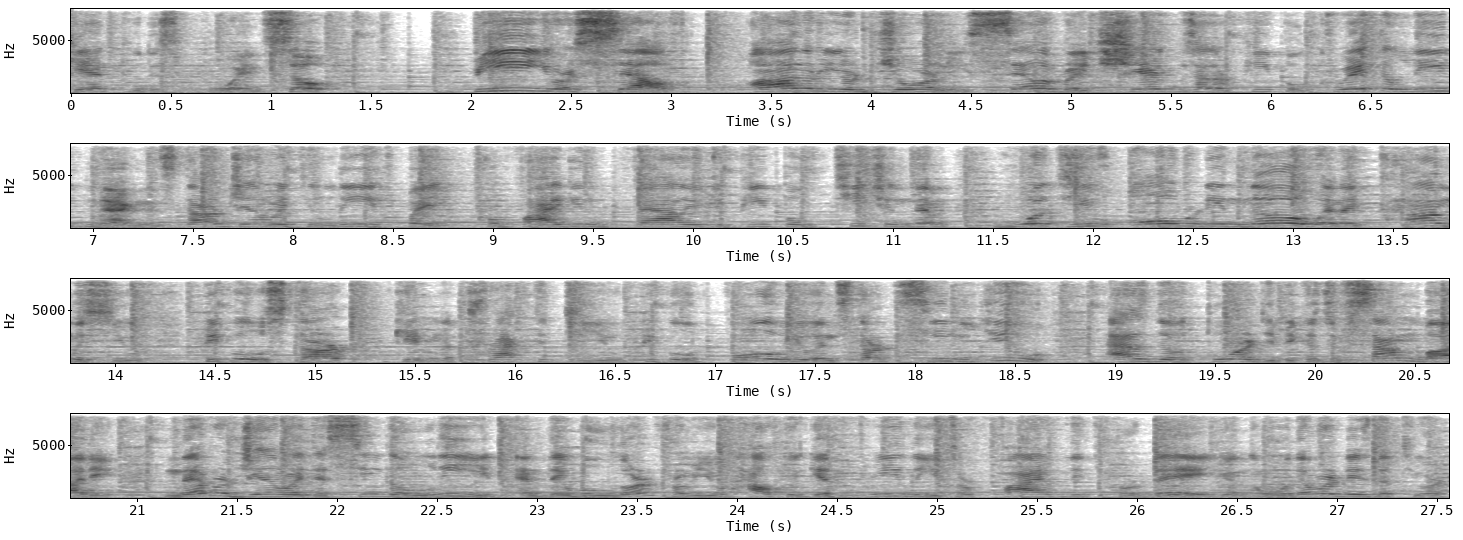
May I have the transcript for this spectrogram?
get to this point. So be yourself. Honor your journey, celebrate, share it with other people, create a lead magnet, start generating leads by providing value to people, teaching them what you already know and I promise you people will start getting attracted to you, people will follow you and start seeing you as the authority because if somebody never generates a single lead and they will learn from you how to get three leads or five leads per day, you know, whatever it is that you are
